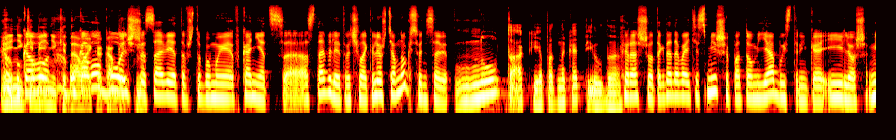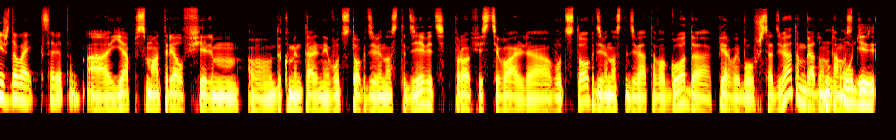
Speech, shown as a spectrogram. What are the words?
у кого, у кого больше обычно. советов, чтобы мы в конец э, оставили этого человека? Леш, у тебя много сегодня советов? Ну, так, я поднакопил, да. Хорошо, тогда давайте с Мишей, потом я быстренько и Леша. Миш, давай к советам. А, я посмотрел фильм э, документальный «Вудсток 99» про фестиваль э, «Вудсток» 99 -го года. Первый был в 69 году. Ну, там... Удив...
